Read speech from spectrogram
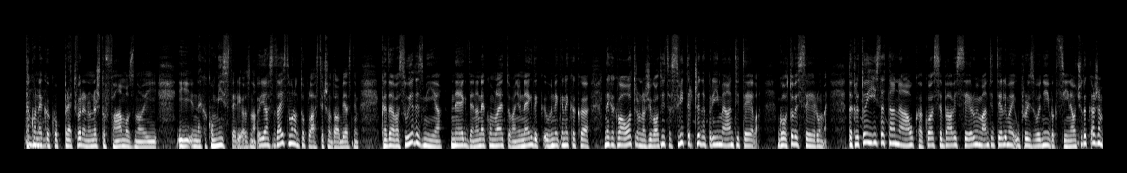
tako mhm. nekako pretvorene u nešto famozno i, i nekako misteriozno. Ja zaista moram to plastično da objasnim. Kada vas ujede zmija negde na nekom letovanju, negde neka, nekakva, nekakva otrovna životnica, svi trče da prime antitela, gotove serume. Dakle, to je ista ta nauka koja se bavi serumima, antitelima u proizvodnji vakcina. Hoću da kažem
